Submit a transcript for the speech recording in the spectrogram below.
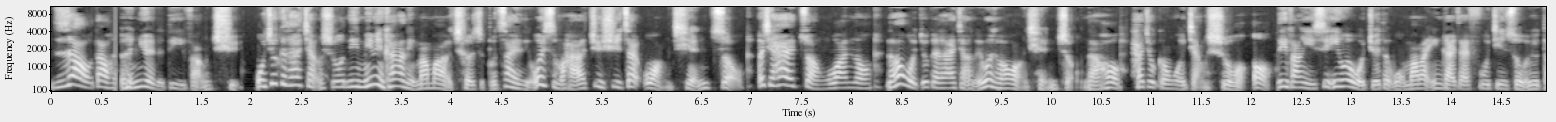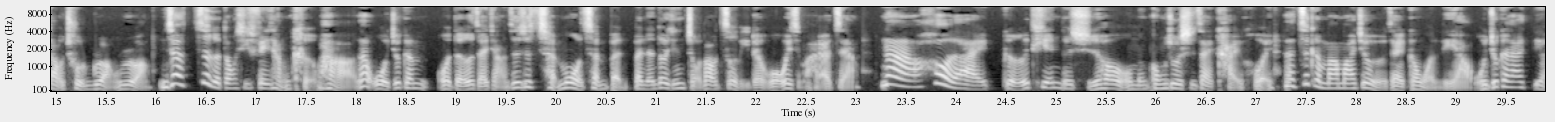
绕到很远的地方去，我就跟他讲说：“你明明看到你妈妈的车子不在，你为什么还要继续再往前走？而且他还转弯哦。”然后我就跟他讲：“你为什么要往前走？”然后他就跟我讲说：“哦，地方也是因为我觉得我妈妈应该在附近，所以我就到处 run run。你知道这个东西非常可怕。那我就跟我的儿子讲：“这是沉没成本，本人都已经走到这里了，我为什么还要这样？”那后来隔天的时候，我们工作室在开会，那这个妈妈就有在跟我聊，我就跟他聊。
